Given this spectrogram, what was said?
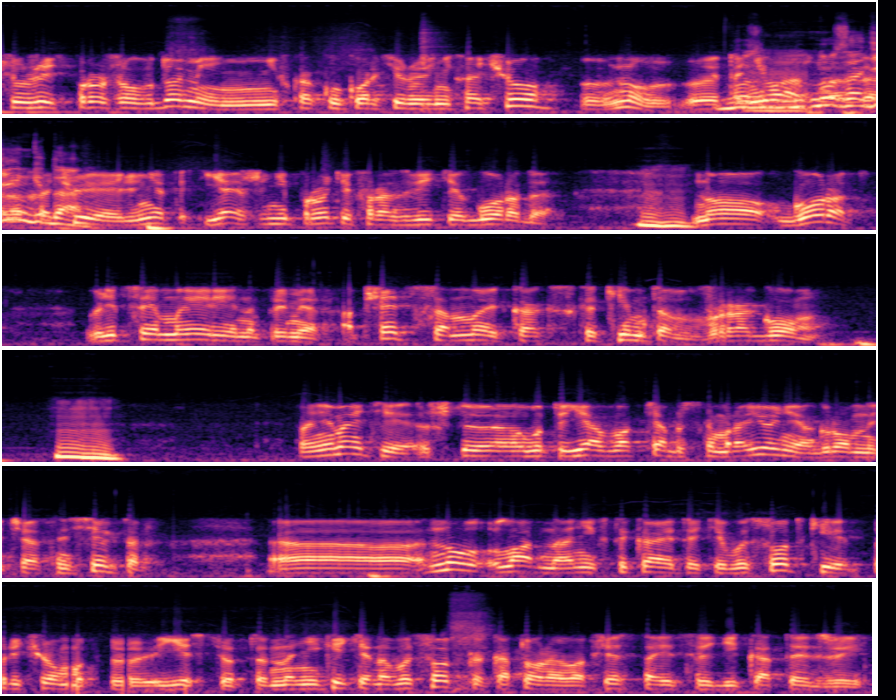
всю жизнь прожил в доме, ни в какую квартиру я не хочу. Ну, это но, не важно, но за деньги, хочу да. я или нет. Я же не против развития города. Угу. Но город в лице мэрии, например, общается со мной как с каким-то врагом. Угу. Понимаете, что вот я в Октябрьском районе, огромный частный сектор – ну, ладно, они втыкают эти высотки, причем вот э, есть вот на Никитина высотка, которая вообще стоит среди коттеджей.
